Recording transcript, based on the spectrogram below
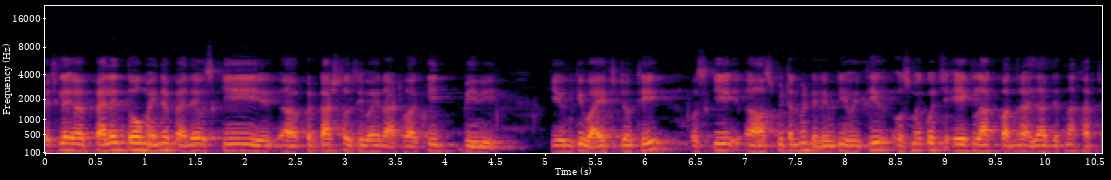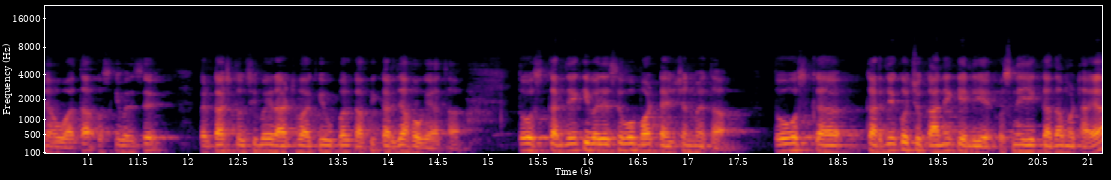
पिछले पहले दो महीने पहले उसकी प्रकाश तुलसी भाई राठवा की बीवी, कि उनकी वाइफ जो थी, उसकी हॉस्पिटल में डिलीवरी हुई थी। उसमें कुछ एक लाख पंद्रह हज़ार जितना खर्चा हुआ था, उसकी वजह से प्रकाश तुलसी भाई राठवा के ऊपर काफ़ी कर्जा हो गया था। तो उस कर्जे की वजह से वो बहुत टेंशन में था। तो उस कर्जे को चुकाने के लिए उसने ये कदम उठाया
